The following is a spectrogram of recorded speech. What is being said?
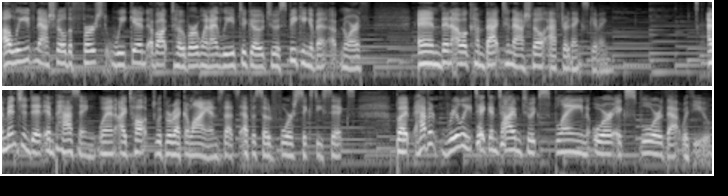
I'll leave Nashville the first weekend of October when I leave to go to a speaking event up north, and then I will come back to Nashville after Thanksgiving. I mentioned it in passing when I talked with Rebekah Lyons, that's episode 466, but haven't really taken time to explain or explore that with you.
